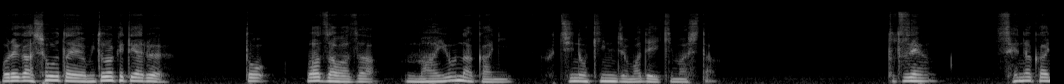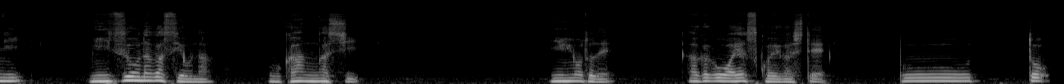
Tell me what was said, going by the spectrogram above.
俺が正体を見届けてやる」とわざわざ真夜中に淵の近所まで行きました。突然背中に水を流すようなおかんがし耳元で赤子をあやす声がしてぼーっと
